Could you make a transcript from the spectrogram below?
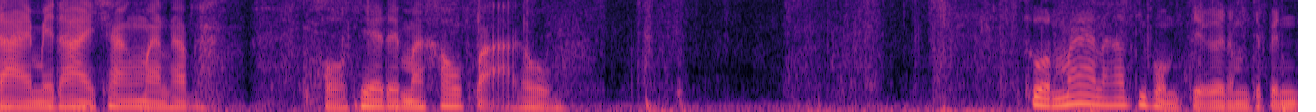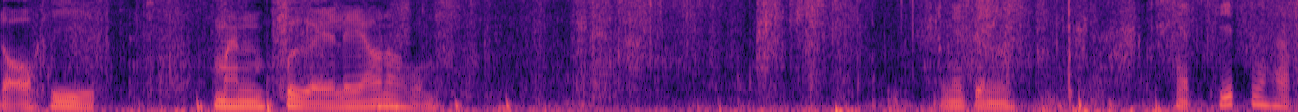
ได้ไม่ได้ช่างมันครับ ขอแค่ได้มาเข้าป่าครับผมส่วนมากนะครับที่ผมเจอมันจะเป็นดอกที่มันเปื่อยแล้วนะผมอันนี้เป็นเห็ดพิษนะครับ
